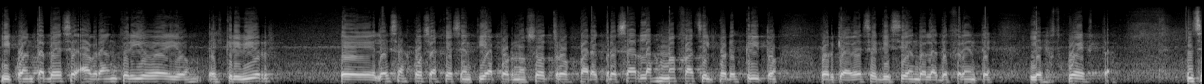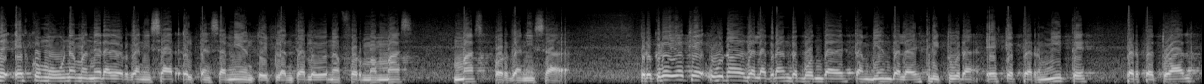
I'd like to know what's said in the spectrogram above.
¿Y cuántas veces habrán querido ellos escribir eh, esas cosas que sentía por nosotros para expresarlas más fácil por escrito, porque a veces diciéndolas de frente les cuesta? Entonces es como una manera de organizar el pensamiento y plantearlo de una forma más, más organizada. Pero creo yo que una de las grandes bondades también de la escritura es que permite perpetuar,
